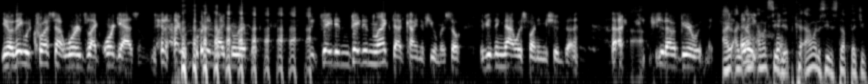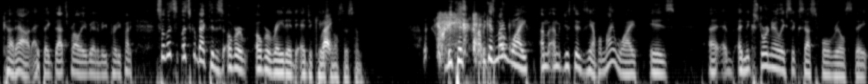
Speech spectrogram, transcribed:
you know they would cross out words like orgasm that I would put in my career. They didn't they didn't like that kind of humor. So if you think that was funny, you should. Uh, you should have a beer with me. I, I, I, want to see the I want to see the stuff that you've cut out. I think that's probably going to be pretty funny. So let's let's go back to this over overrated educational right. system. Because because my okay. wife, I'm, I'm, just an example. My wife is a, an extraordinarily successful real estate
